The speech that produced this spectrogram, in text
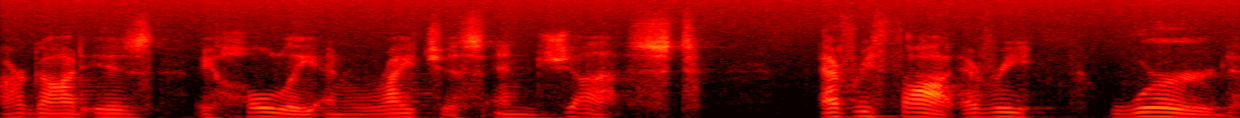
Our God is a holy and righteous and just. Every thought, every word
